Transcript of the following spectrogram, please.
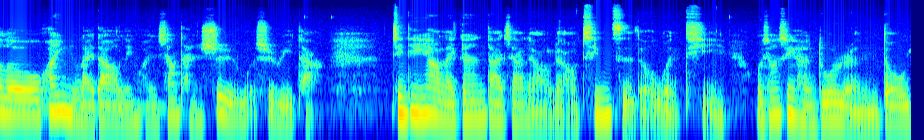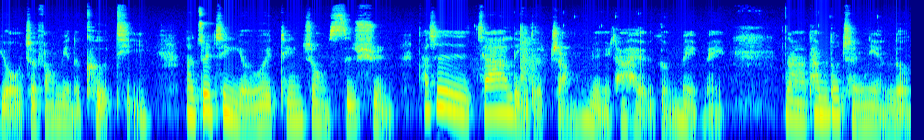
Hello，欢迎来到灵魂相谈室，我是 Rita。今天要来跟大家聊聊亲子的问题。我相信很多人都有这方面的课题。那最近有一位听众私讯，她是家里的长女，她还有一个妹妹。那他们都成年了，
